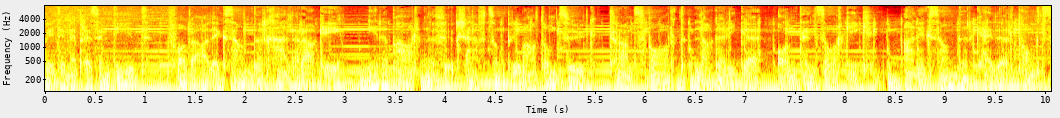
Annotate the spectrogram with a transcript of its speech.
wird Ihnen präsentiert von der Alexander Keller AG. Ihre Partner für Geschäfts- und Privatumzüge, Transport, Lagerungen und Entsorgung. AlexanderKeller.ch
